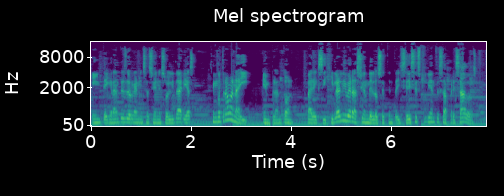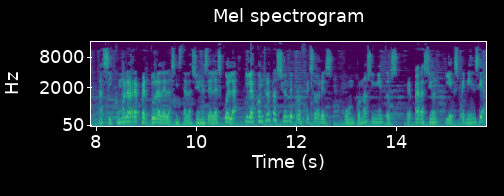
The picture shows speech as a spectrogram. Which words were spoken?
e integrantes de organizaciones solidarias, se encontraban ahí, en plantón, para exigir la liberación de los 76 estudiantes apresados, así como la reapertura de las instalaciones de la escuela y la contratación de profesores con conocimientos, preparación y experiencia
